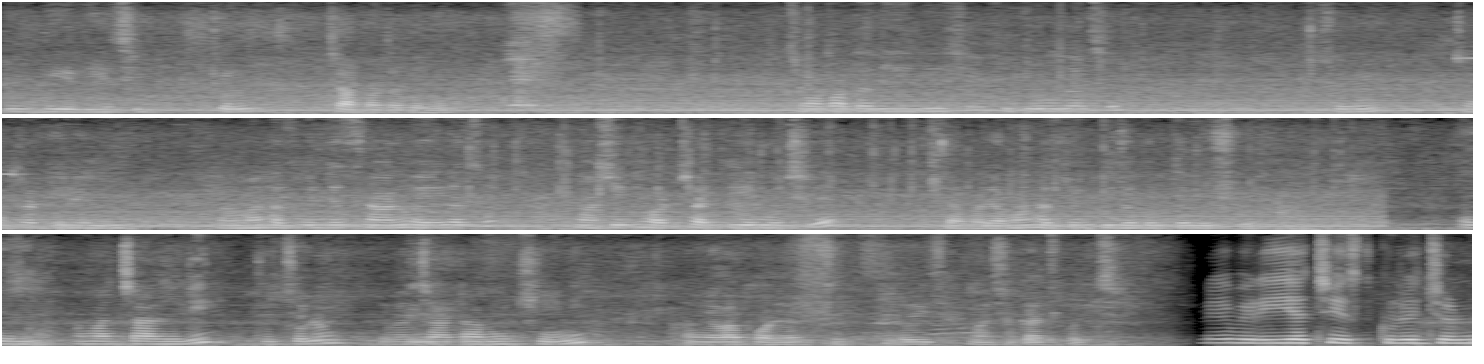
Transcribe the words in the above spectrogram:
দুধ দিয়ে দিয়েছি। চলুন, চা পাতা দেবো। চা পাতা দিয়ে দিয়েছি, ফুটেও গেছে। চলুন, চাটা ঢেলে নিই। আমার হাজব্যান্ডের স্নান হয়ে গেছে। মাসি ঘর ছাড় দিয়ে মুছলে তারপরে আমার হাজব্যান্ড পুজো করতে বসল। এই আমার চা রেডি তো চলুন, এবার চাটা আমি খেয়ে নিই। আমি আবার পরে আসছি। ওই মাসি কাজ করছে। বেরিয়ে যাচ্ছে স্কুলের জন্য।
